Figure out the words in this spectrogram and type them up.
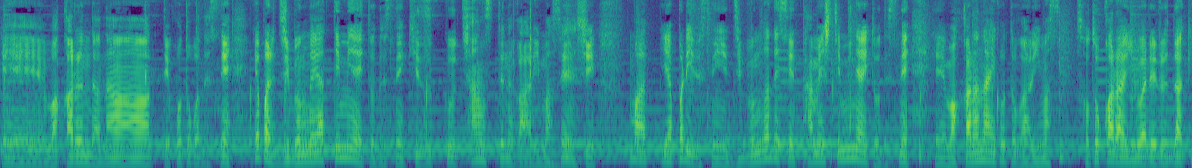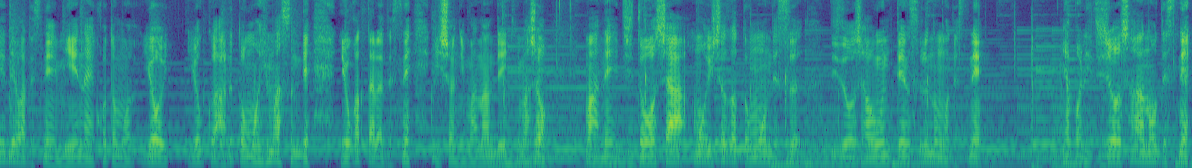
えー、わかるんだなーってことがですね、やっぱり自分がやってみないとですね、気づくチャンスっていうのがありませんし、まあ、やっぱりですね、自分がですね、試してみないとですね、えわからないことがあります。外から言われるだけではですね、見えないこともよよくあると思いますんで、よかったらですね、一緒に学んでいきましょう。まあね、自動車も一緒だと思うんです。自動車を運転するのもですね、やっぱり自動車のですね、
